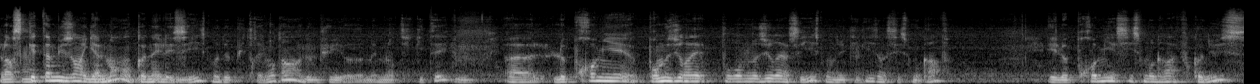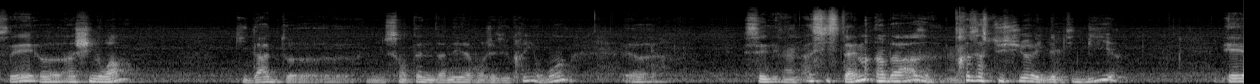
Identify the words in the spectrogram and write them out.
alors, ce qui est amusant également, on connaît les séismes depuis très longtemps, depuis euh, même l'Antiquité. Euh, le premier, pour mesurer, un séisme, on utilise un sismographe. Et le premier sismographe connu, c'est euh, un Chinois qui date d'une centaine d'années avant Jésus-Christ au moins. c'est un système, un vase, très astucieux avec des petites billes. Et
